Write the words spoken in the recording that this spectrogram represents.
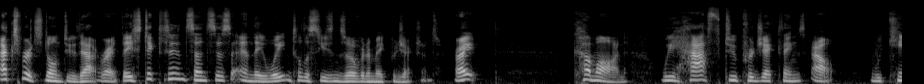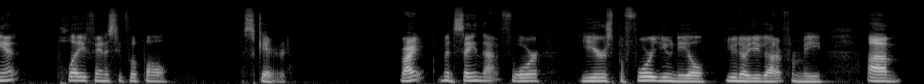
Experts don't do that, right? They stick to consensus and they wait until the season's over to make projections, right? Come on. We have to project things out. We can't play fantasy football scared. Right? I've been saying that for years before you, Neil. You know you got it from me. Um,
